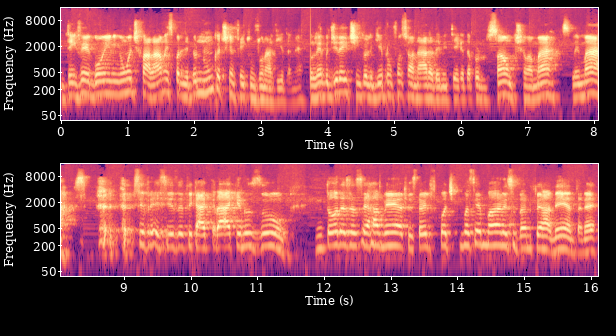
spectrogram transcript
Não tem vergonha nenhuma de falar, mas, por exemplo, eu nunca tinha feito um Zoom na vida, né? Eu lembro direitinho que eu liguei para um funcionário da MT, da produção, que chama Marcos. Falei, Marcos, você precisa ficar craque no Zoom em todas as ferramentas. Então ele ficou tipo uma semana estudando ferramenta, né?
